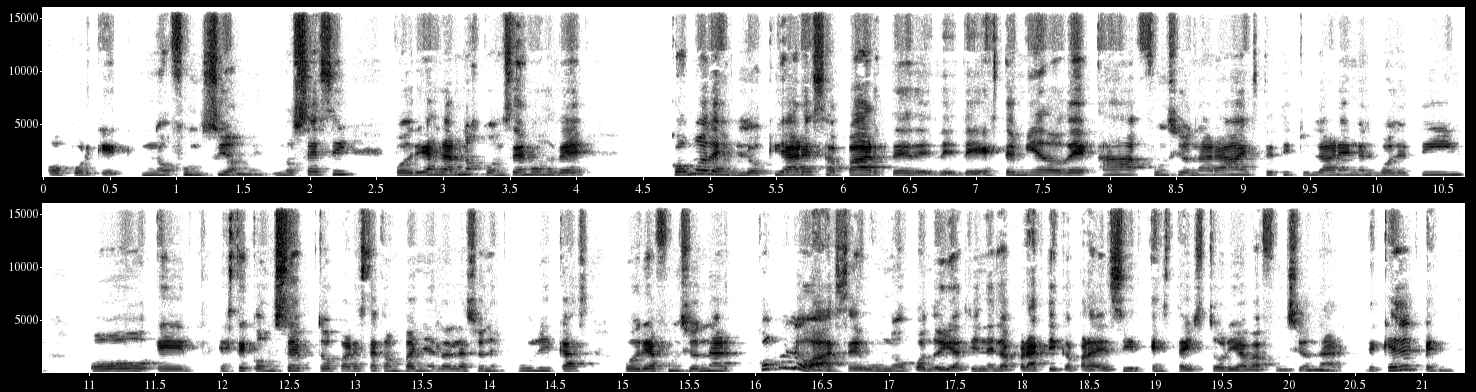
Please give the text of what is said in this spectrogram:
o porque no funcione. No sé si podrías darnos consejos de cómo desbloquear esa parte de, este miedo de, ah, funcionará este titular en el boletín o eh, este concepto para esta campaña de relaciones públicas podría funcionar. ¿Cómo lo hace uno cuando ya tiene la práctica para decir esta historia va a funcionar? ¿De qué depende?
